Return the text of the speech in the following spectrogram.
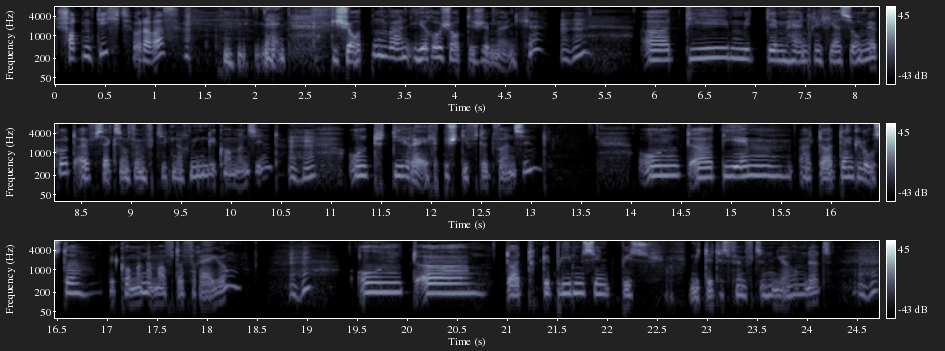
Schottendicht oder was? Nein, die Schotten waren iroschottische Mönche, mhm. äh, die mit dem Heinrich Jasomirgott 1156 nach Wien gekommen sind mhm. und die reich bestiftet worden sind und äh, die eben äh, dort ein Kloster bekommen haben auf der Freiung mhm. und äh, dort geblieben sind bis Mitte des 15. Jahrhunderts. Mhm.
